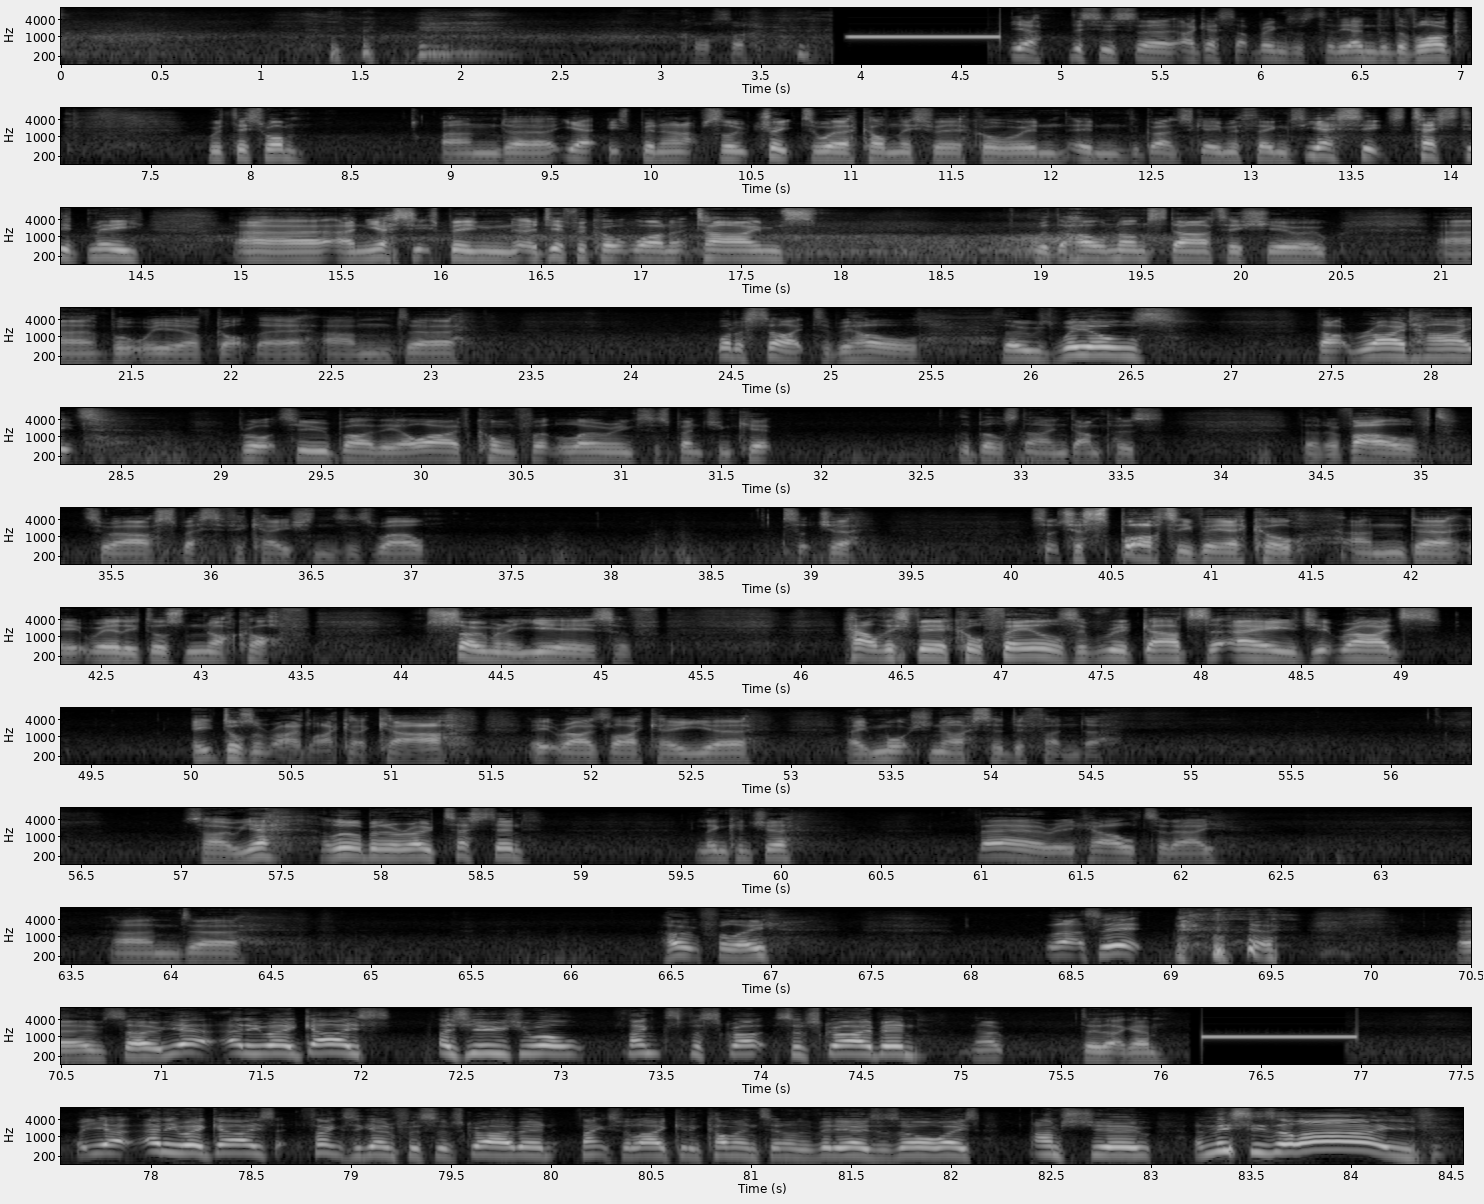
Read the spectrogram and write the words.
Corsa. yeah this is uh, i guess that brings us to the end of the vlog with this one and uh, yeah, it's been an absolute treat to work on this vehicle in, in the grand scheme of things. Yes, it's tested me, uh, and yes, it's been a difficult one at times with the whole non-start issue, uh, but we have got there, and uh, what a sight to behold. Those wheels, that ride height, brought to you by the Alive Comfort lowering suspension kit, the Bilstein dampers that are valved to our specifications as well such a such a sporty vehicle, and uh, it really does knock off so many years of how this vehicle feels in regards to age. It rides it doesn't ride like a car. It rides like a uh, a much nicer Defender. So yeah, a little bit of road testing, Lincolnshire. Very cold today, and uh, hopefully that's it. um, so yeah, anyway, guys, as usual, thanks for subscribing. No, do that again. But yeah, anyway, guys, thanks again for subscribing. Thanks for liking and commenting on the videos as always. I'm Stu, and this is Alive!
